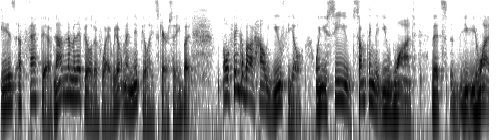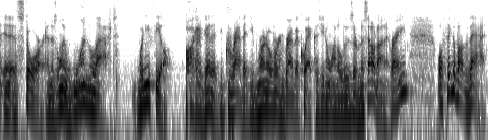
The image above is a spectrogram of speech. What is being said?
is effective, not in a manipulative way. We don't manipulate scarcity, but well, think about how you feel when you see something that you want that's you, you want in a store and there's only one left. What do you feel? oh, I gotta get it. You grab it, you run over and grab it quick because you don't want to lose or miss out on it, right? Well, think about that.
